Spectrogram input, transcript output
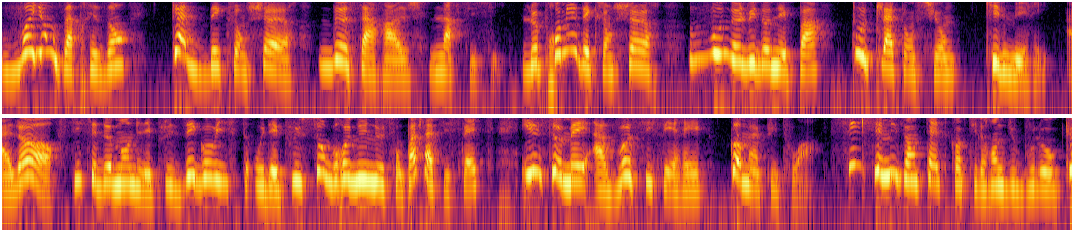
Voyons à présent quatre déclencheurs de sa rage narcissique. Le premier déclencheur, vous ne lui donnez pas toute l'attention qu'il mérite. Alors, si ses demandes les plus égoïstes ou les plus saugrenues ne sont pas satisfaites, il se met à vociférer comme un putois. S'il s'est mis en tête quand il rentre du boulot que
